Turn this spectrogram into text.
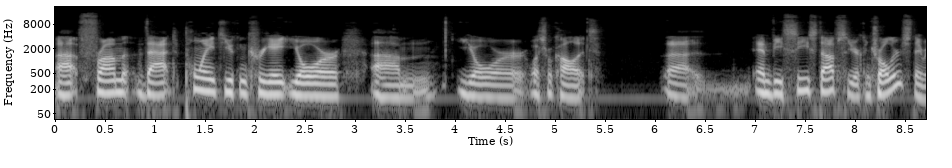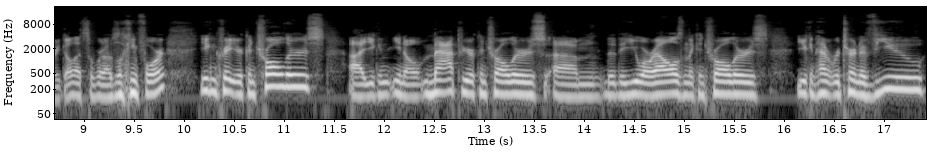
uh, from that point. You can create your um, your what we call it. Uh, MVC stuff, so your controllers. There we go. That's the word I was looking for. You can create your controllers. Uh, you can, you know, map your controllers, um, the, the, URLs and the controllers. You can have it return a view.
